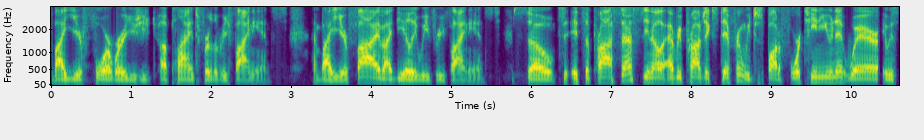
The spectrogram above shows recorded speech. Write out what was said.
by year four, we're usually applying for the refinance. And by year five, ideally, we've refinanced. So it's a process. You know, every project's different. We just bought a 14 unit where it was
